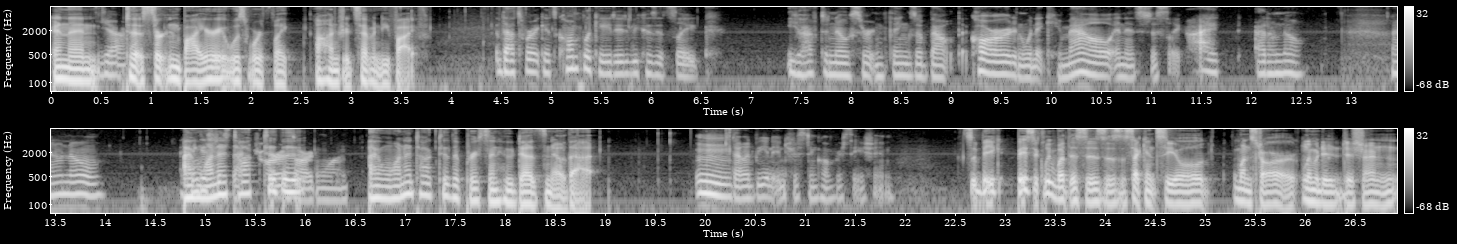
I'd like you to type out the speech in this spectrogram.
and then Yeah. to a certain buyer it was worth like a hundred seventy five. That's where it gets complicated because it's like you have to know certain things about the card and when it came out, and it's just like I I don't know. I don't know. I think it's wanna talk to the- one. I want to talk to the person who does know that. Mm, that would be an interesting conversation. So ba- basically, what this is is a second seal, one star, limited edition.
